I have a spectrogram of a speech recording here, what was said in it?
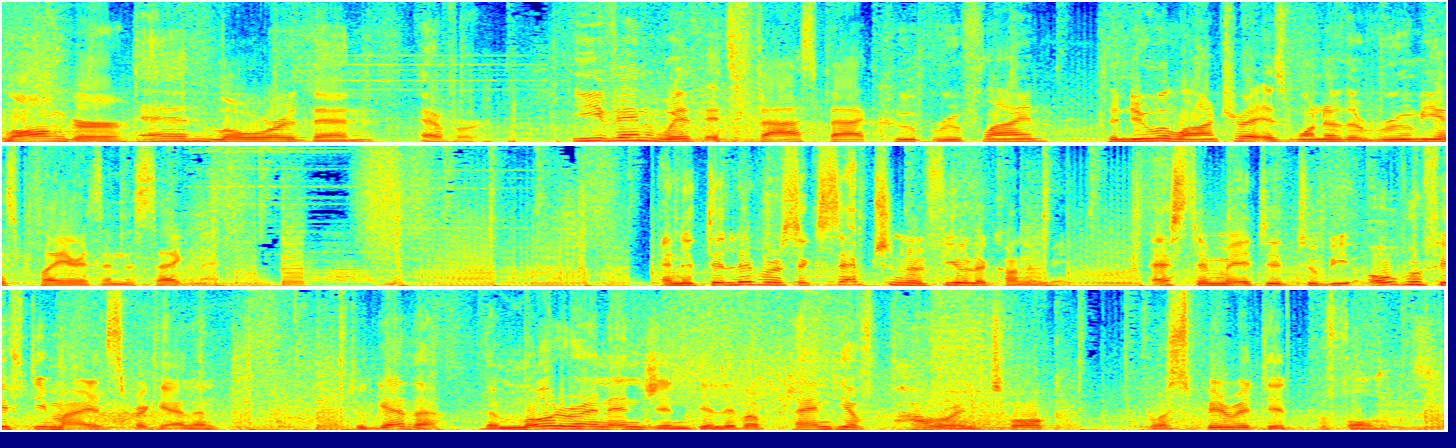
longer, and lower than ever. Even with its fastback coupe roofline, the new Elantra is one of the roomiest players in the segment. and it delivers exceptional fuel economy, estimated to be over 50 miles per gallon. Together, the motor and engine deliver plenty of power and torque for spirited performance.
